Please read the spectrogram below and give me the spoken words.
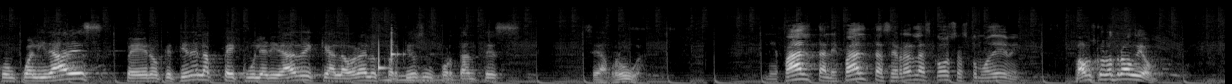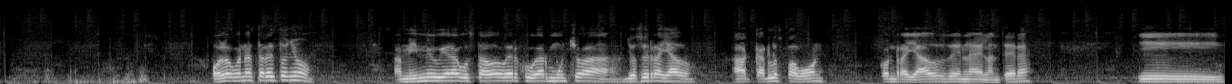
con cualidades, pero que tiene la peculiaridad de que a la hora de los partidos importantes se arruga. Le falta, le falta cerrar las cosas como debe. Vamos con otro audio. Hola, buenas tardes, Toño. A mí me hubiera gustado ver jugar mucho a, yo soy rayado, a Carlos Pavón con rayados de, en la delantera. Y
